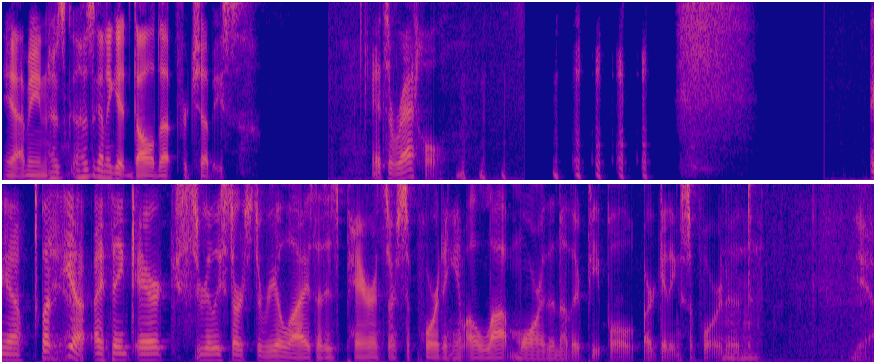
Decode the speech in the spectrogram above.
yeah, I mean, who's who's going to get dolled up for Chubby's? It's a rat hole. yeah, but yeah. Yeah. I think Eric really starts to realize that his parents are supporting him a lot more than other people are getting supported. Mhm. Yeah,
